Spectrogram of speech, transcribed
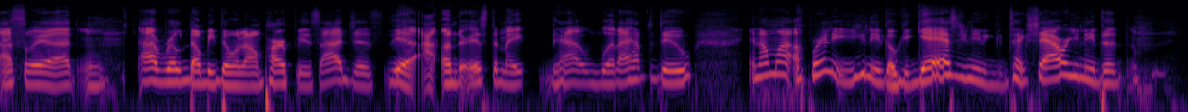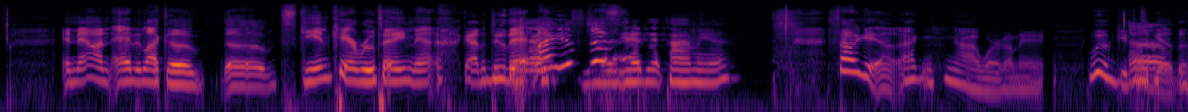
I swear, I, mm, I really don't be doing it on purpose. I just, yeah, I underestimate how what I have to do, and I'm like, oh, Brandy, you need to go get gas. You need to take a shower. You need to. And now I added like a, a skincare routine. That I got to do that. Yeah, Like it's just add that time in. so. Yeah, I I work on that. We'll get it Uh, together.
